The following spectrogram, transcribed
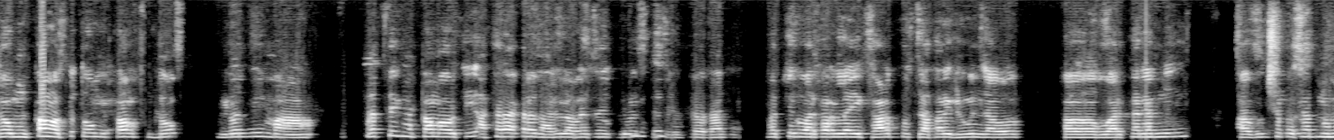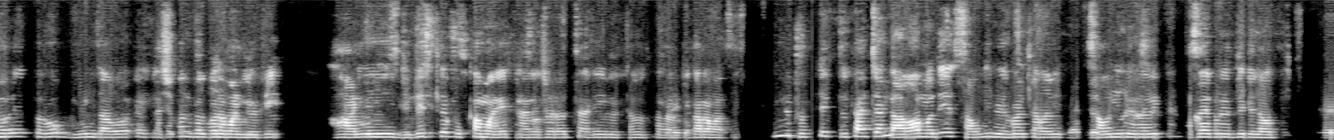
जो मुक्काम असतो तो मुक्काम जो इव्हन मी प्रत्येक मुक्कामावरती अकरा अकरा झाडे लावायचं एक दिवस. प्रत्येक वारकऱ्याला एक झाड जाताना घेऊन जावं. वारकऱ्यांनी वृक्षप्रसाद म्हणून एक रोप घेऊन जावं एक अशी पण कल्पना मांडली होती. आणि जिथे जिथे मुक्काम आहेत ज्ञानेश्वरात आणि विठ्ठल तुकारामाचे प्रत्येक ठिकाणच्या गावामध्ये सावली निर्माण करावी सावली करावी असा प्रयत्न केला होता.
